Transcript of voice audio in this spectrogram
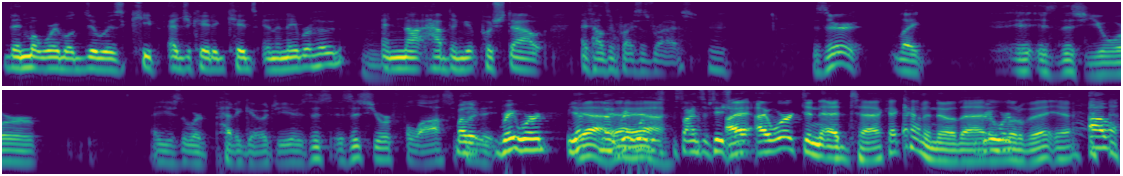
then what we're able to do is keep educated kids in the neighborhood and not have them get pushed out as housing prices rise Is there like, is this your? I use the word pedagogy. Is this is this your philosophy? by the way that- great word yep, yeah, yeah, great yeah. word science of teaching I, I worked in ed tech. I kind of know that Great a word. little bit. Yeah. Um,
